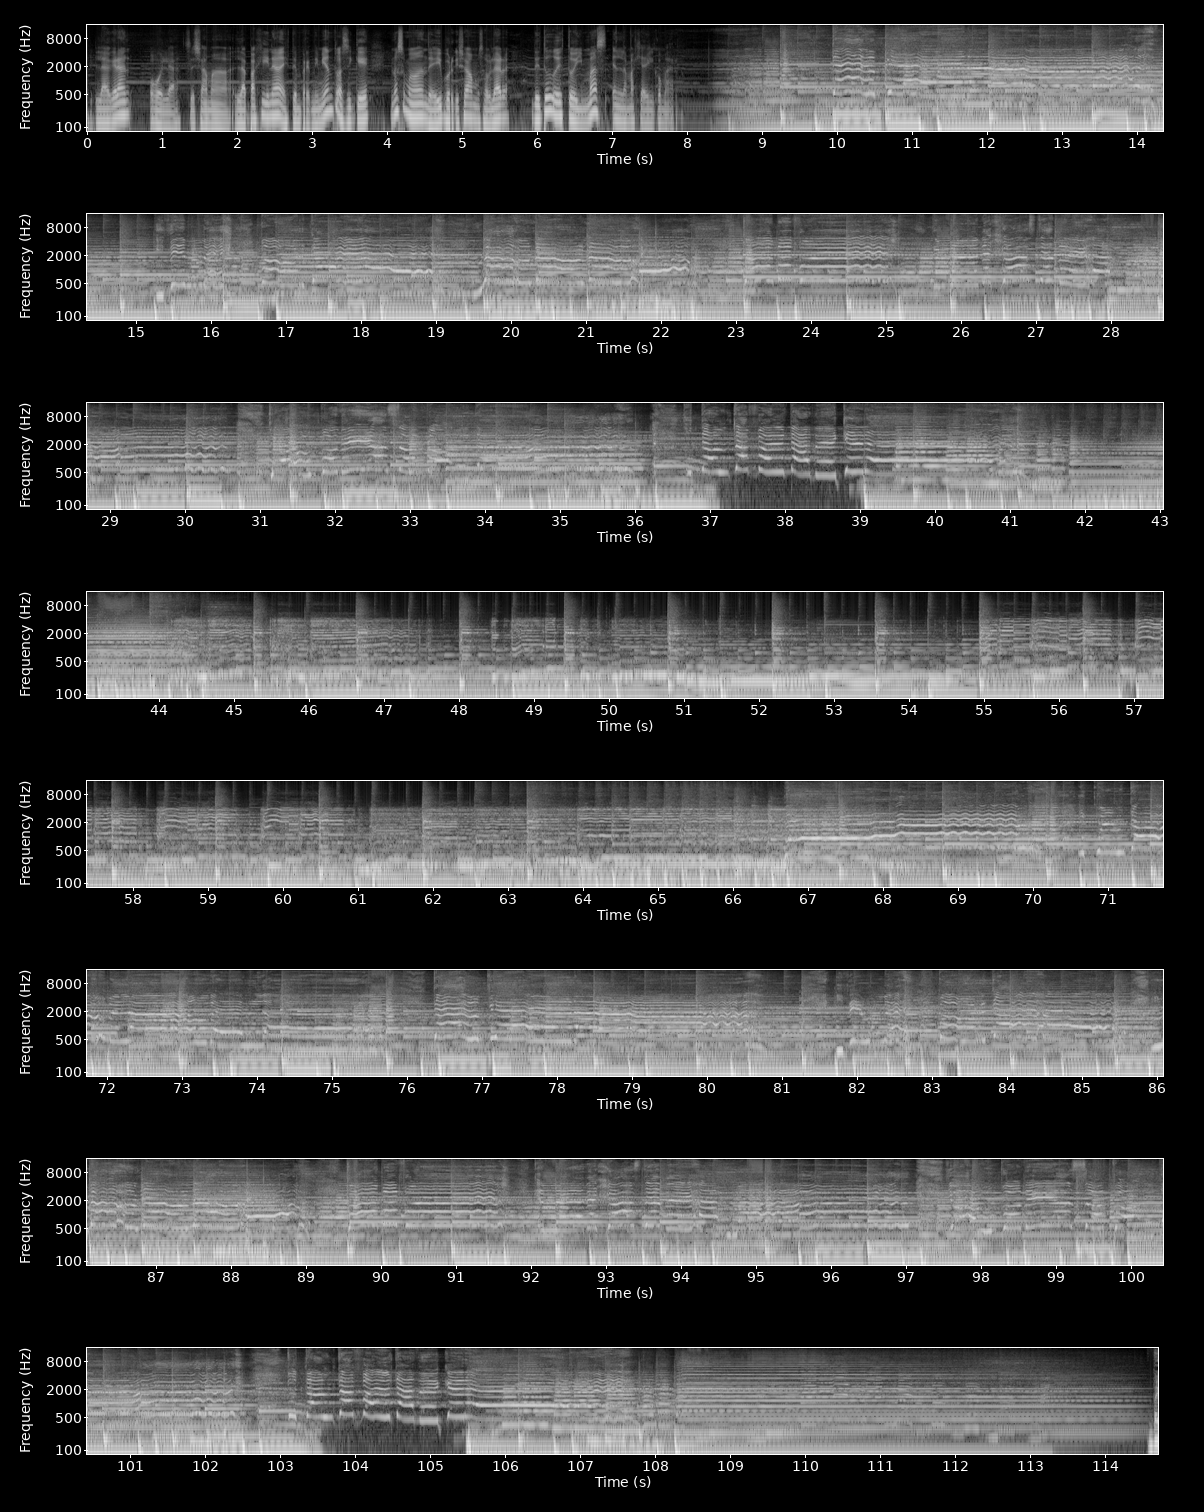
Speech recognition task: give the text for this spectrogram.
La gran ola se llama la página, este emprendimiento, así que no se me van de ahí porque ya vamos a hablar de todo esto y más en la magia del comer.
